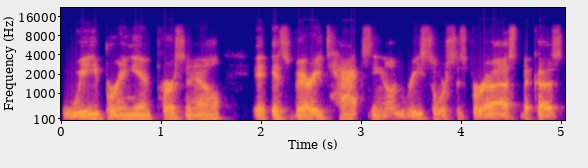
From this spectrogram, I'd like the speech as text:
We bring in personnel it, it's very taxing on resources for us because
